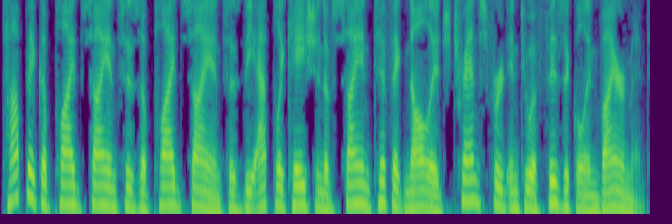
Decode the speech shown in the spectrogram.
Topic applied sciences Applied science is the application of scientific knowledge transferred into a physical environment.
